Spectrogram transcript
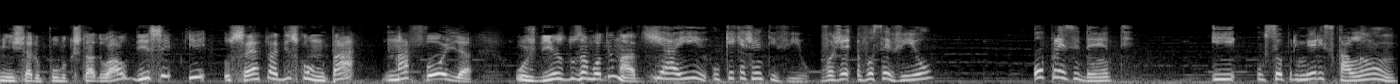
Ministério Público Estadual disse que o certo é descontar na folha os dias dos amotinados. E aí, o que, que a gente viu? Você viu o presidente e o seu primeiro escalão,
